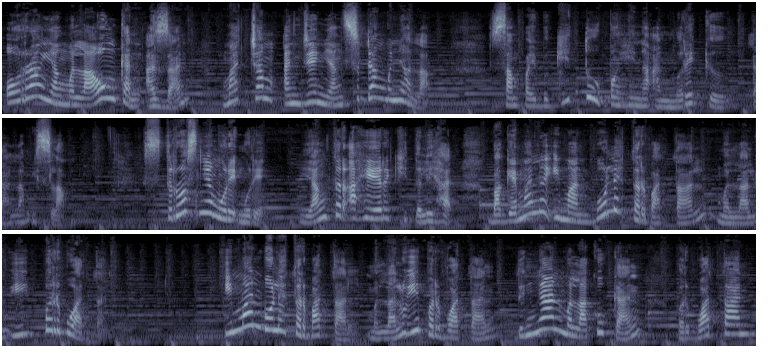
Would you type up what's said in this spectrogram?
orang yang melaungkan azan macam anjing yang sedang menyala sampai begitu penghinaan mereka dalam Islam. Seterusnya murid-murid, yang terakhir kita lihat bagaimana iman boleh terbatal melalui perbuatan. Iman boleh terbatal melalui perbuatan dengan melakukan perbuatan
